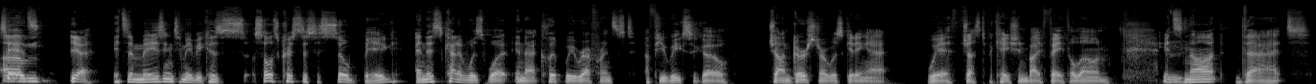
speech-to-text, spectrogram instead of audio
So it's- Um, yeah, it's amazing to me because Solus Christus is so big, and this kind of was what in that clip we referenced a few weeks ago, John Gerstner was getting at with justification by faith alone. It's not that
